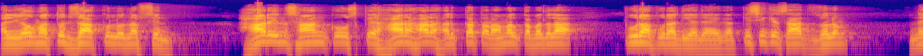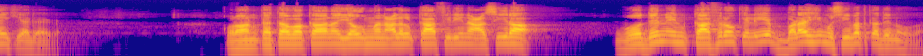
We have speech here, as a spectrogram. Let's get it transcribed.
الوم تجزا کل نفسن ہر انسان کو اس کے ہر ہر حرکت اور عمل کا بدلہ پورا پورا دیا جائے گا۔ کسی کے ساتھ ظلم نہیں کیا جائے گا۔ قرآن کہتا وکان یومن الکافرین عصیرہ وہ دن ان کافروں کے لیے بڑا ہی مصیبت کا دن ہوگا۔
